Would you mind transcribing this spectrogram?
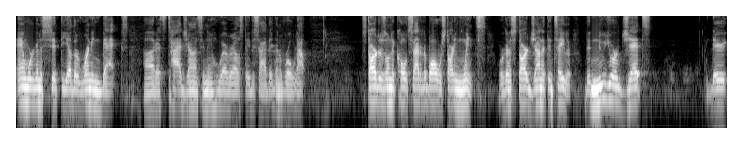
and we're gonna sit the other running backs. Uh, that's Ty Johnson and whoever else they decide they're gonna roll out. Starters on the Colts side of the ball, we're starting Wentz. We're gonna start Jonathan Taylor. The New York Jets, they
